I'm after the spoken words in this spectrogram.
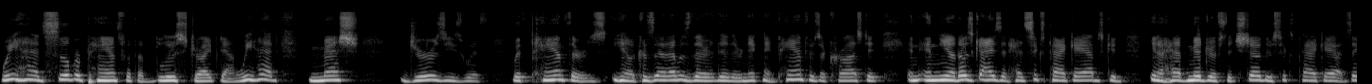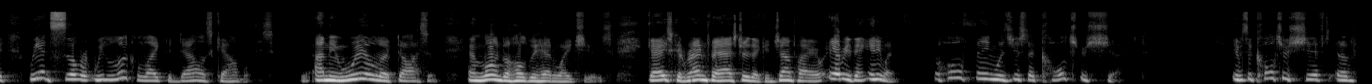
We had silver pants with a blue stripe down. We had mesh jerseys with with Panthers, you know, because that was their, their their nickname, Panthers across it. And and you know those guys that had six pack abs could you know have midriffs that showed their six pack abs. They, we had silver. We looked like the Dallas Cowboys. I mean, we looked awesome. And lo and behold, we had white shoes. Guys could run faster, they could jump higher, everything. Anyway, the whole thing was just a culture shift. It was a culture shift of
